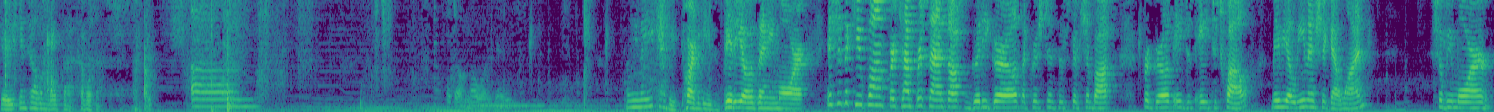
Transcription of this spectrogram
here you can tell them about that. How about that? Um, I don't know what it is. Know you can't be part of these videos anymore. It's just a coupon for 10% off Goody Girls, a Christian subscription box for girls ages 8 to 12. Maybe Alina should get one. she'll be more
